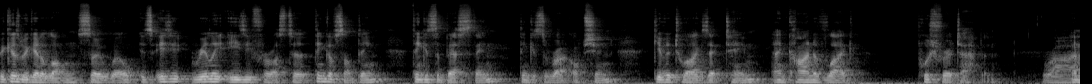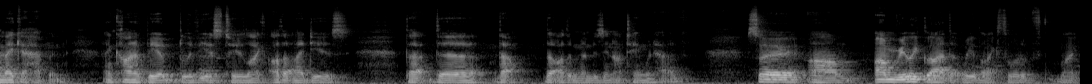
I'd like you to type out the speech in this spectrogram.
because we get along so well. It's easy, really easy for us to think of something, think it's the best thing, think it's the right option, give it to our exec team, and kind of like push for it to happen right. and make it happen, and kind of be oblivious to like other ideas that the that the other members in our team would have. So um, I'm really glad that we like thought of like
